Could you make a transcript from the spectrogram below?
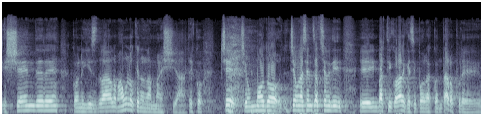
eh, scendere con gli slalom, ma uno che non ha mai sciato. Ecco, c'è, c'è una sensazione di, eh, in particolare che si può raccontare oppure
